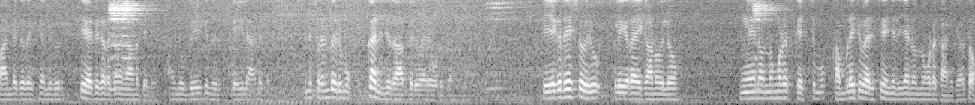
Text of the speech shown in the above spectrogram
പാന്റൊക്കെ തയ്ച്ച് നല്ല വൃത്തിയായിട്ട് കിടക്കുന്നത് കാണത്തില്ലേ? അതിന് ഉപയോഗിക്കുന്ന ഒരു സ്കെയിലാണിത് പിന്നെ ഫ്രണ്ട് ഒരു മുക്കാലിഞ്ച് താത്തൊരു വര കൊടുക്കാം. ഏകദേശം ഒരു ക്ലിയറായി കാണുമല്ലോ. നിങ്ങൾ ഞാൻ ഒന്നും കൂടെ സ്കെച്ച് കംപ്ലീറ്റ് വരച്ച് കഴിഞ്ഞിട്ട് ഞാൻ ഒന്നും കൂടെ കാണിക്കാം കേട്ടോ.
